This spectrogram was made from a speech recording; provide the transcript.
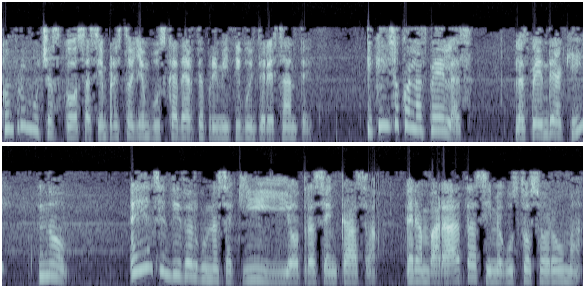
Compro muchas cosas, siempre estoy en busca de arte primitivo interesante. ¿Y qué hizo con las velas? ¿Las vende aquí? No, he encendido algunas aquí y otras en casa. Eran baratas y me gustó su aroma.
